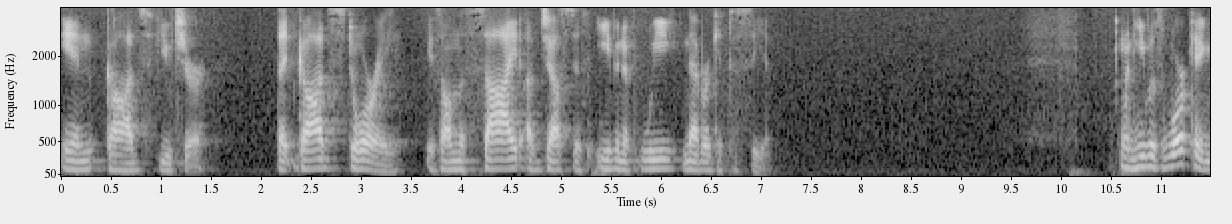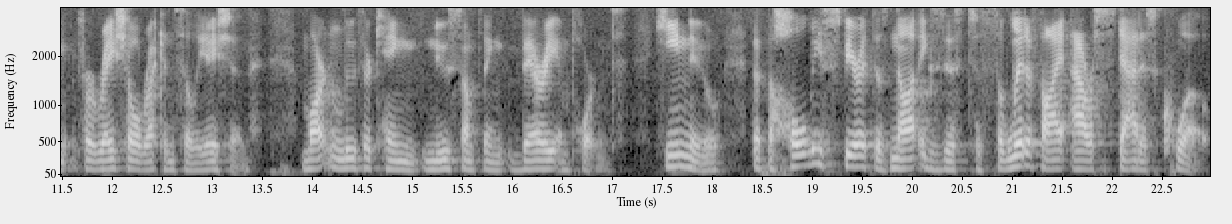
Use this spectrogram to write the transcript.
in God's future, that God's story is on the side of justice, even if we never get to see it. When he was working for racial reconciliation, Martin Luther King knew something very important he knew that the Holy Spirit does not exist to solidify our status quo.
